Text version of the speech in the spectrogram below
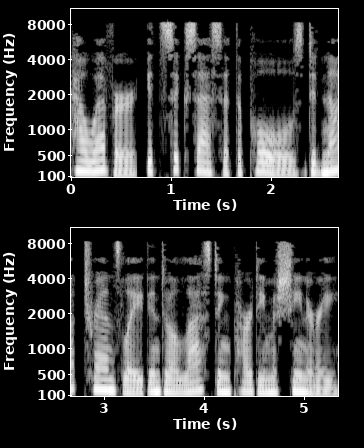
However, its success at the polls did not translate into a lasting party machinery.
